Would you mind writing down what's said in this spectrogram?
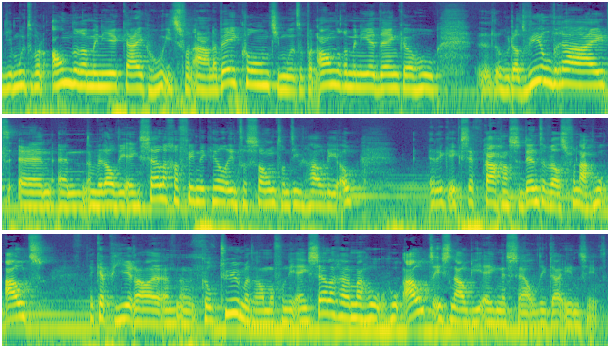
Je moet op een andere manier kijken hoe iets van A naar B komt. Je moet op een andere manier denken hoe, hoe dat wiel draait. En, en met al die eencelligen vind ik heel interessant, want die houden je ook ik, ik zeg, vraag aan studenten wel eens van, nou, hoe oud... Ik heb hier al een, een cultuur met allemaal van die eencelligen... maar hoe, hoe oud is nou die ene cel die daarin zit?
